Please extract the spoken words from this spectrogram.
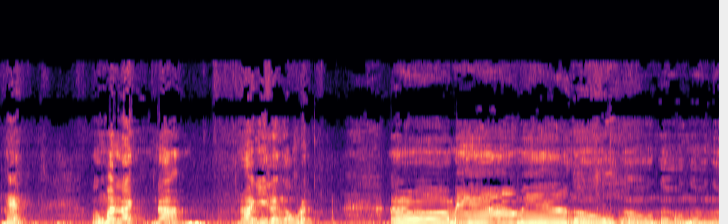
ha vấn mền lại. Đó nói vậy là ngủ đó. À, meo meo ngủ ngủ ngủ ngủ ngủ.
